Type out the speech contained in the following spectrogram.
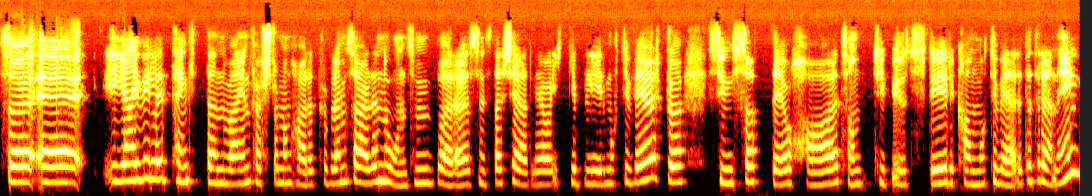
Så eh, jeg ville tenkt den veien først om man har et problem. Så er det noen som bare syns det er kjedelig og ikke blir motivert, og syns at det å ha et sånt type utstyr kan motivere til trening.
